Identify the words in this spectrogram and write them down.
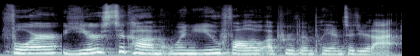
for years to come when you follow a proven plan to do that.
